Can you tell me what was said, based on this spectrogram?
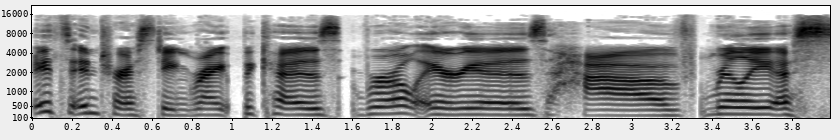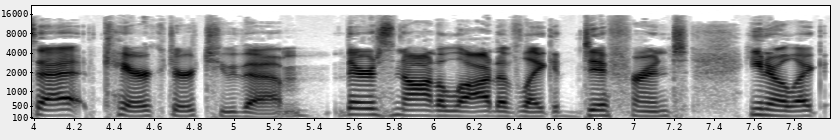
it's interesting, right? Because rural areas have really a set character to them. There's not a lot of like different, you know, like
